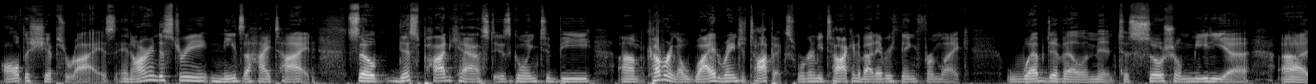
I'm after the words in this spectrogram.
all the ships rise, and our industry needs a high tide. So, this podcast is going to be um, covering a wide range of topics. We're going to be talking about everything from like web development to social media uh,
